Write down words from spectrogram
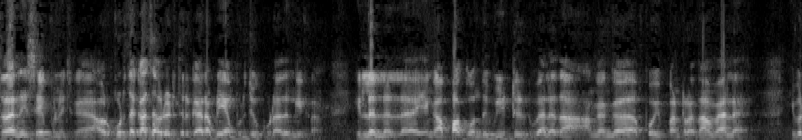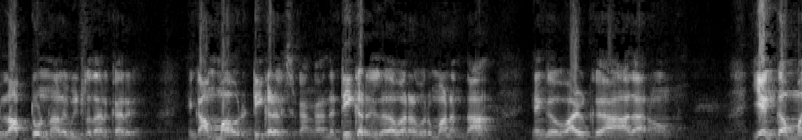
தான் நீ சேவ் பண்ணி வச்சுக்கேன் அவர் கொடுத்த காசு அவர் எடுத்திருக்காரு. அப்படியே ஏன் புரிஞ்சுக்கூடாதுன்னு கேட்குறாங்க இல்லை இல்லை இல்லை. எங்கள் அப்பாவுக்கு வந்து வீட்டுக்கு வேலை தான். அங்கங்கே போய் பண்ணுறது தான் வேலை. இவர் லாக்டவுன்னால வீட்டில் தான் இருக்காரு. எங்கள் அம்மா ஒரு டீ கடை வச்சுருக்காங்க. அந்த டீ கடையில் தான் வர வருமானம் தான் எங்கள் வாழ்க்கை ஆதாரம். எங்கள் அம்மா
